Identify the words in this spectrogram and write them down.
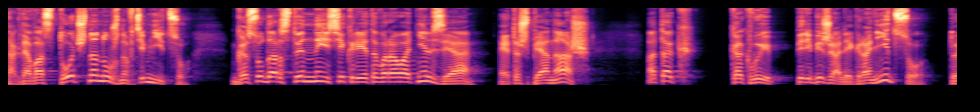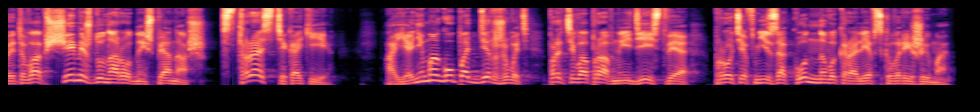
Тогда вас точно нужно в темницу. Государственные секреты воровать нельзя. Это шпионаж. А так, как вы перебежали границу, то это вообще международный шпионаж. Страсти какие! А я не могу поддерживать противоправные действия против незаконного королевского режима.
